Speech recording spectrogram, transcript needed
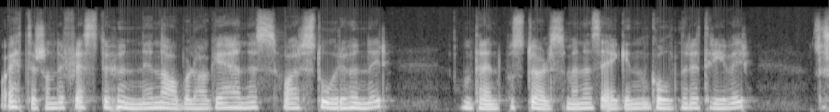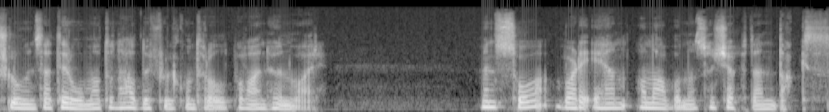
og ettersom de fleste hundene i nabolaget hennes var store hunder, omtrent på størrelse med hennes egen golden retriever, så slo hun seg til ro med at hun hadde full kontroll på hva en hund var. Men så var det en av naboene som kjøpte en dachs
